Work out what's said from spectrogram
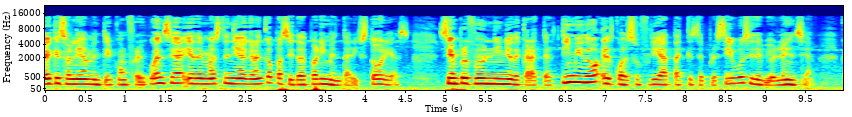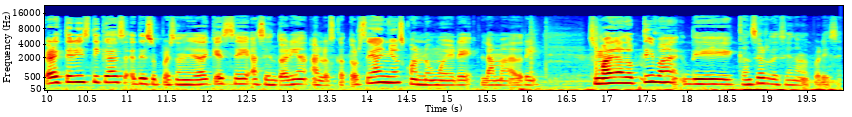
ya que solía mentir con frecuencia y además tenía gran capacidad para inventar historias. Siempre fue un niño de carácter tímido, el cual sufría ataques depresivos y de violencia, características de su personalidad que se acentuarían a los 14 años cuando muere la madre, su madre adoptiva de cáncer de seno, me parece.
